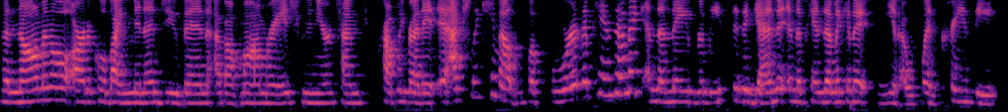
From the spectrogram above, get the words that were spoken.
phenomenal article by Minna Dubin about mom rage from the New York Times. You probably read it. It actually came out before the pandemic and then they released it again in the pandemic and it, you know, went crazy.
